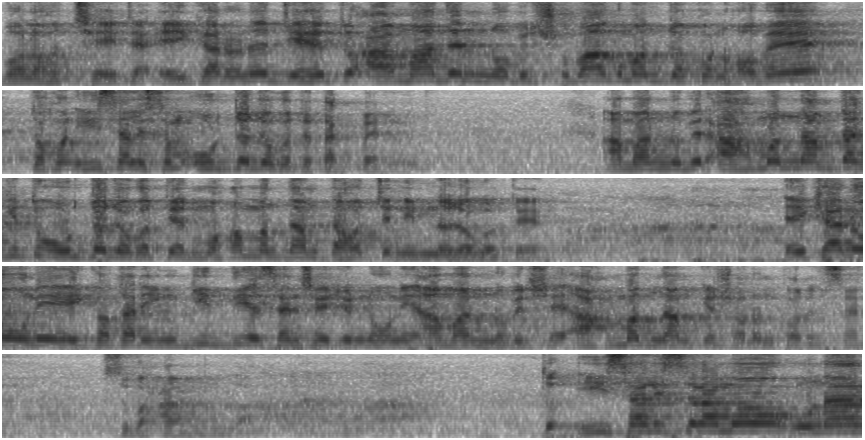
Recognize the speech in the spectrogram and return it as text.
বলা হচ্ছে এটা এই কারণে, যেহেতু আমাদের নবীর শুভাগমন যখন হবে, তখন ঈসা আল ইসলাম ঊর্ধ্ব জগতে থাকবেন। আমার নবীর আহমদ নামটা কিন্তু ঊর্ধ্ব জগতের, মোহাম্মদ নামটা হচ্ছে নিম্ন জগতের। এখানেও উনি এই কথার ইঙ্গিত দিয়েছেন, সেই জন্য উনি আমার নবীর সেই আহমদ নামকে স্মরণ করেছেন। আল্লাহ তো ঈসা আল ইসলামও ওনার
